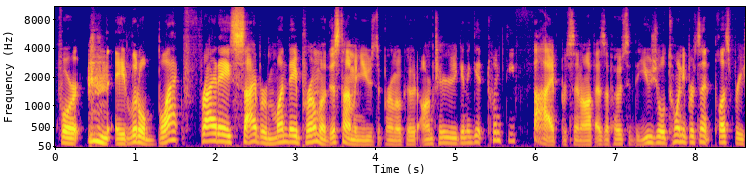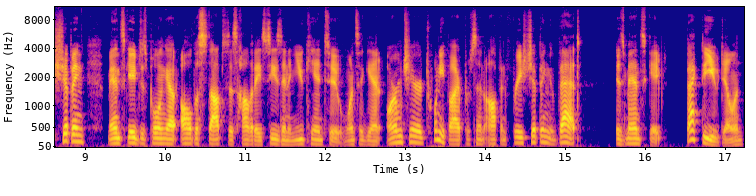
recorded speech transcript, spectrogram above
for a little Black Friday Cyber Monday promo. This time when you use the promo code armchair, you're going to get 25% off as opposed to the usual 20% plus free shipping. Manscaped is pulling out all the stops this holiday season, and you can too. Once again, armchair 25% off and free shipping. That is Manscaped. Back to you, Dylan.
